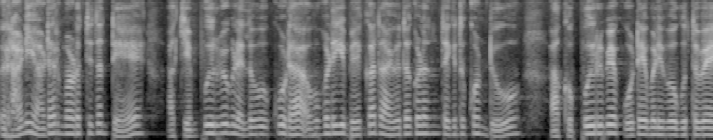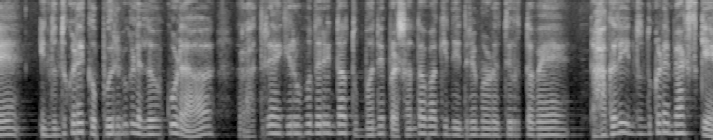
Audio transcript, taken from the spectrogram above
ರಾಣಿ ಆರ್ಡರ್ ಮಾಡುತ್ತಿದ್ದಂತೆ ಆ ಕೆಂಪು ಇರುವೆಗಳೆಲ್ಲವೂ ಕೂಡ ಅವುಗಳಿಗೆ ಬೇಕಾದ ಆಯುಧಗಳನ್ನು ತೆಗೆದುಕೊಂಡು ಆ ಕಪ್ಪು ಇರುವೆಯ ಕೋಟೆ ಬಳಿ ಹೋಗುತ್ತವೆ. ಇನ್ನೊಂದು ಕಡೆ ಕಪ್ಪು ಇರುವೆಗಳೆಲ್ಲವೂ ಕೂಡ ರಾತ್ರಿ ಆಗಿರುವುದರಿಂದ ತುಂಬಾನೇ ಪ್ರಶಾಂತವಾಗಿ ನಿದ್ರೆ ಮಾಡುತ್ತಿರುತ್ತವೆ. ಆಗಲೇ ಇನ್ನೊಂದು ಕಡೆ ಮ್ಯಾಕ್ಸ್ಗೆ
